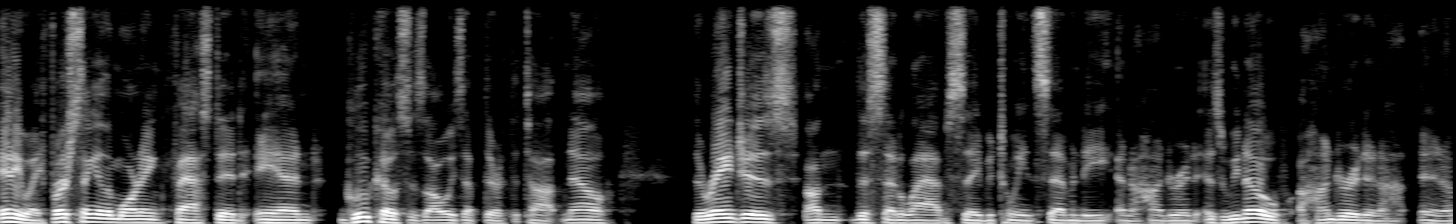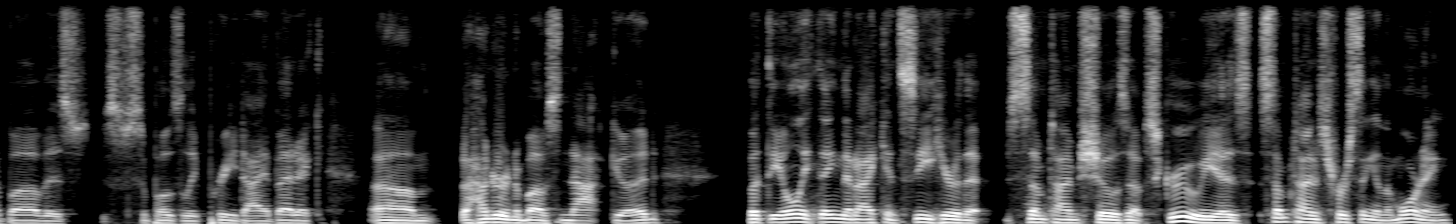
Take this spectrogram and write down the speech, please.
anyway first thing in the morning fasted and glucose is always up there at the top. Now the ranges on this set of labs say between 70 and 100 as we know 100 and, and above is supposedly pre-diabetic. Um, 100 and above is not good but the only thing that I can see here that sometimes shows up screwy is sometimes first thing in the morning,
